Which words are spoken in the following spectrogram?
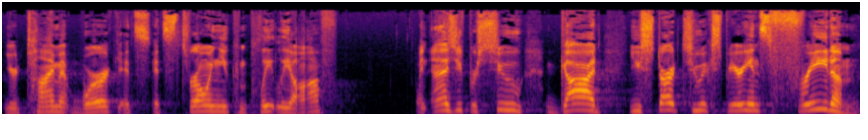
your time at work. It's, it's throwing you completely off. And as you pursue God, you start to experience freedom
